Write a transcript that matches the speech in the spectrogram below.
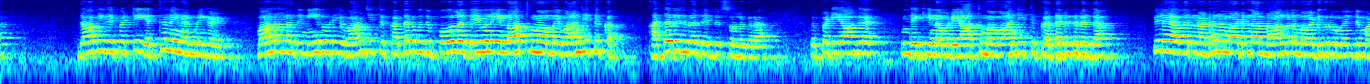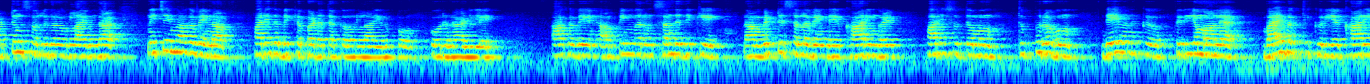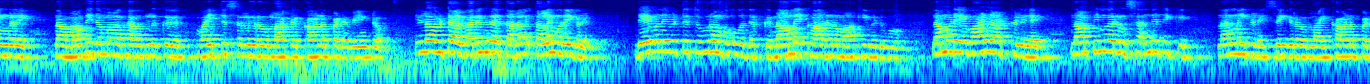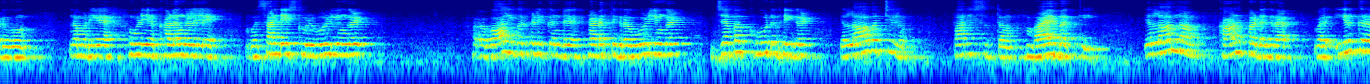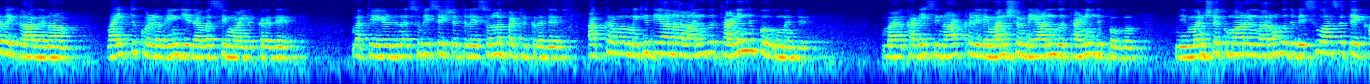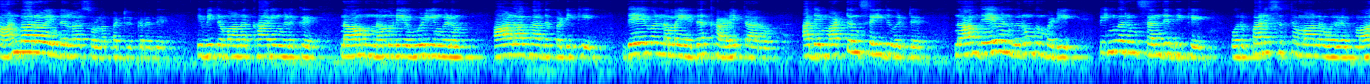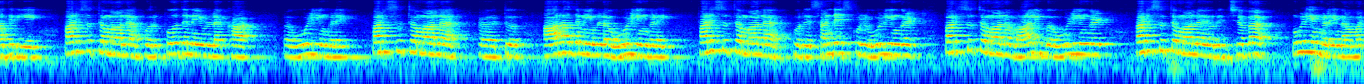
தாவிதை பற்றி எத்தனை நன்மைகள்? மானானது நீரோடைய வாஞ்சித்து கதறுவது போல தேவனை என் ஆத்மா வாஞ்சித்து க கதறுகிறது என்று சொல்லுகிறார். இப்படியாக இன்றைக்கு நம்முடைய ஆத்மா வாஞ்சித்து கதறுகிறதா? இல்லை அவர் நடனம் ஆடினார் நாங்களும் ஆடுகிறோம் என்று மட்டும் சொல்லுகிறவர்களாக இருந்தால் நிச்சயமாக வேணாம் பரிதபிக்கப்படத்தக்கவர்களாக இருப்போம் ஒரு நாளிலே ஆகவே நாம் பின்வரும் சந்ததிக்கு நாம் விட்டு செல்ல வேண்டிய காரியங்கள் பரிசுத்தமும் துப்புரவும் தேவனுக்கு பிரியமான பயபக்திக்குரிய காரியங்களை நாம் அவ்விதமாக அவர்களுக்கு வைத்து செல்கிறவர்களாக காணப்பட வேண்டும். இல்லாவிட்டால் வருகிற தலை தலைமுறைகள் தேவனை விட்டு தூரம் போவதற்கு நாமே காரணமாகி விடுவோம் நம்முடைய வாழ்நாட்களிலே நாம் பின்வரும் சந்ததிக்கு நன்மைகளை செய்கிறவர்களாய் காணப்படுவோம். நம்முடைய ஊழிய களங்களிலே சண்டே ஸ்கூல் ஊழியங்கள் வாலிபர்களுக்கென்று நடத்துகிற ஊழியங்கள் ஜப கூடுகைகள் எல்லாவற்றிலும் பரிசுத்தம் பயபக்தி எல்லாம் நாம் காணப்படுகிற வ- இருக்கிறவைகளாக நாம் வைத்து கொள்ள வேண்டியது அவசியமாக இருக்கிறது மற்ற எழுதின சுவிசேஷத்தில் சொல்லப்பட்டிருக்கிறது அக்கிரமம் மிகுதியானால் அன்பு தணிந்து போகும் என்று. கடைசி நாட்களிலே மனுஷனுடைய அன்பு தணிந்து போகும். இந்த மனுஷகுமாரன் வரும்போது விசுவாசத்தை காண்பாரோ என்றெல்லாம் சொல்லப்பட்டிருக்கிறது. இவ்விதமான காரியங்களுக்கு நாமும் நம்முடைய ஊழியங்களும் ஆளாகாதபடிக்கு தேவன் நம்மை எதற்கு அழைத்தாரோ அதை மட்டும் செய்துவிட்டு நாம் தேவன் விரும்பும்படி பின்வரும் சந்ததிக்கு ஒரு பரிசுத்தமான ஒரு மாதிரியை பரிசுத்தமான ஒரு போதனையுள்ள கா ஊழியங்களை பரிசுத்தமான து- ஆராதனையுள்ள ஊழியங்களை பரிசுத்தமான ஒரு சண்டே ஸ்கூல் ஊழியங்கள் பரிசுத்தமான வாலிப ஊழியங்கள் பரிசுத்தமான ஒரு ஜெப ஊழியங்களை நாம்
